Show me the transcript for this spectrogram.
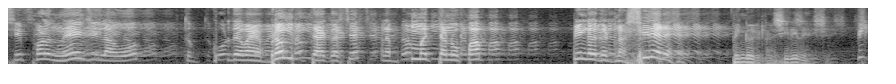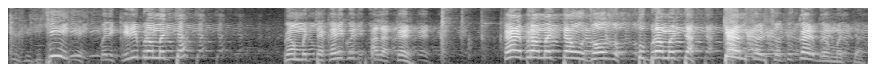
શ્રીફળ નહીં જીલાવો તો ગોરદેવ બ્રહ્મત્યા કરશે અને બ્રહ્મ હત્યાનું પાપ પિંગલગઢના શિરે રહે પિંગલના શિરે રહેશે પછી કરી બ્રહ્મત્યા બ્રહ્મત્યા કરી કોઈ? અલા કર. કઈ બ્રહ્મત્યા હું જોઉં છું. તું બ્રહ્મત્યા કેમ કરશો? તું કઈ બ્રહ્મત્યા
